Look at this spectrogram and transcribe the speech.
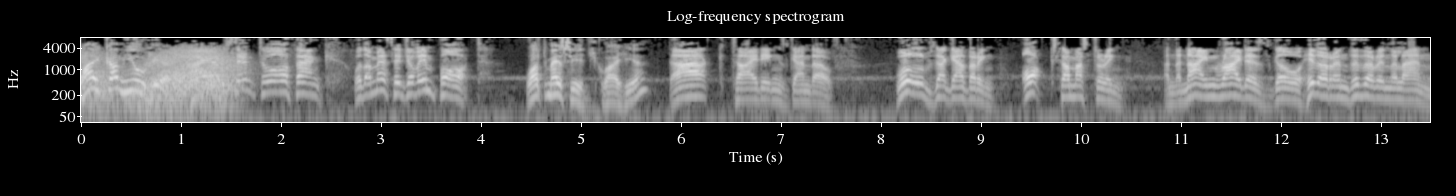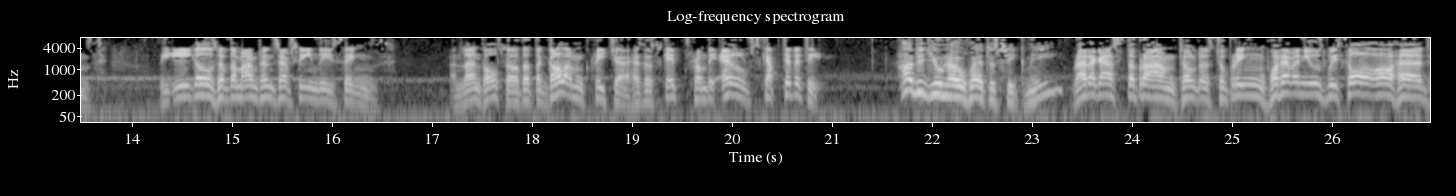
Why come you here? I am sent to Orthanc with a message of import. What message, Gwaihir? Dark tidings, Gandalf. Wolves are gathering, orcs are mustering, and the nine riders go hither and thither in the lands. The eagles of the mountains have seen these things, and learnt also that the Gollum creature has escaped from the elves' captivity. How did you know where to seek me? Radagast the Brown told us to bring whatever news we saw or heard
